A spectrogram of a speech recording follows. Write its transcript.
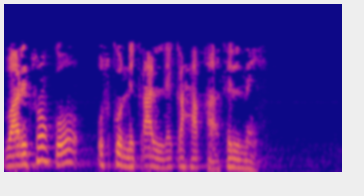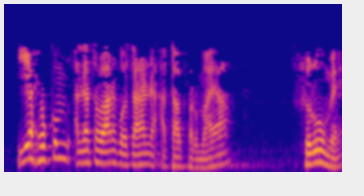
وارثوں کو اس کو نکالنے کا حق حاصل نہیں۔ یہ حکم اللہ تبارک و تعالیٰ نے عطا فرمایا شروع میں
